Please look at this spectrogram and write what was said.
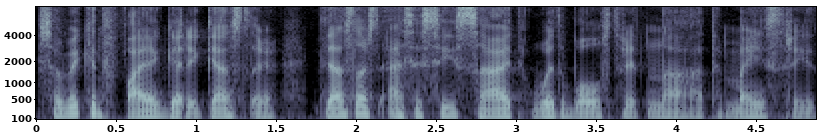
so we can fire Gary Gensler. Gensler's SEC side with Wall Street, not Main Street.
